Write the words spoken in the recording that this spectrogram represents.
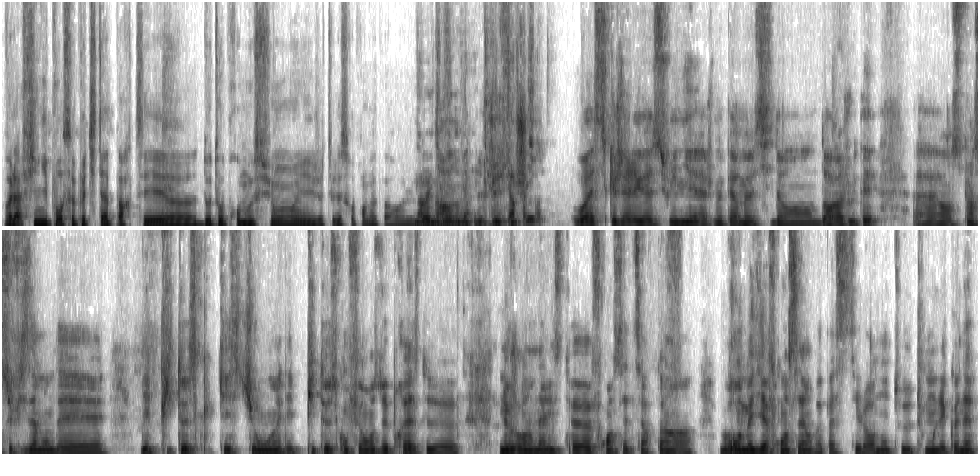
Voilà, fini pour ce petit aparté euh, d'autopromotion, et je te laisse reprendre la parole. Non, non, juste Ouais, ce que j'allais souligner, je me permets aussi d'en rajouter. on se plaint suffisamment des, des, piteuses questions et des piteuses conférences de presse de nos journalistes français, de certains gros médias français, on va pas citer leur nom, tout, tout le monde les connaît.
